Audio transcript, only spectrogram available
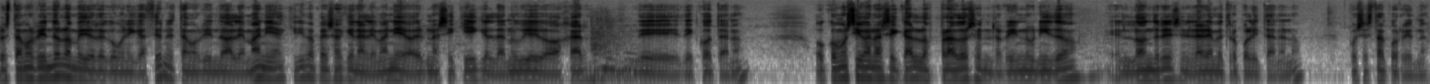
Lo estamos viendo en los medios de comunicación, estamos viendo a Alemania. ¿Quién iba a pensar que en Alemania iba a haber una sequía y que el Danubio iba a bajar de, cota, ¿no? O cómo se iban a secar los prados en el Reino Unido, en Londres, en el área metropolitana, ¿no? Pues está ocurriendo.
